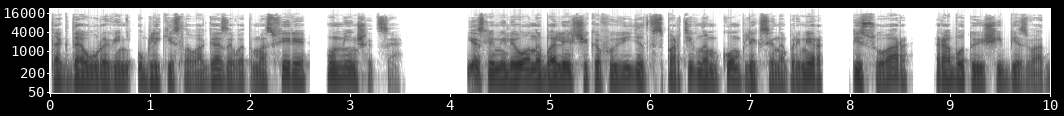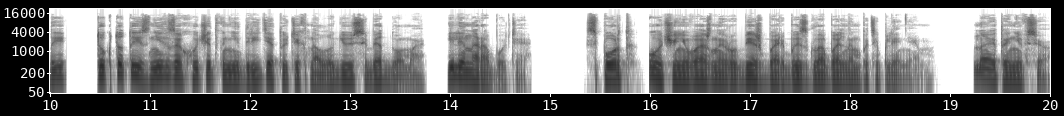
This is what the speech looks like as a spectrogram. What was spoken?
Тогда уровень углекислого газа в атмосфере уменьшится. Если миллионы болельщиков увидят в спортивном комплексе, например, писсуар, работающий без воды, то кто-то из них захочет внедрить эту технологию у себя дома или на работе. Спорт — очень важный рубеж борьбы с глобальным потеплением. Но это не все.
